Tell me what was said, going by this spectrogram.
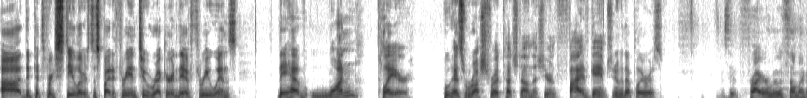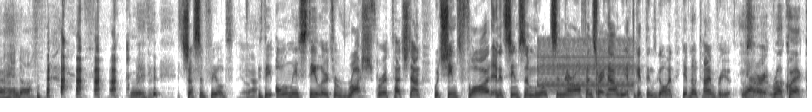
Uh, the Pittsburgh Steelers, despite a three and two record, they have three wins. They have one player who has rushed for a touchdown this year in five games. You know who that player is? Is it Freiermuth on like a handoff? Who is it? It's Justin Fields. Yeah. He's the only Steeler to rush for a touchdown, which seems flawed, and it seems some warts in their offense right now. We have to get things going. You have no time for you. I'm yeah, sorry. real quick.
